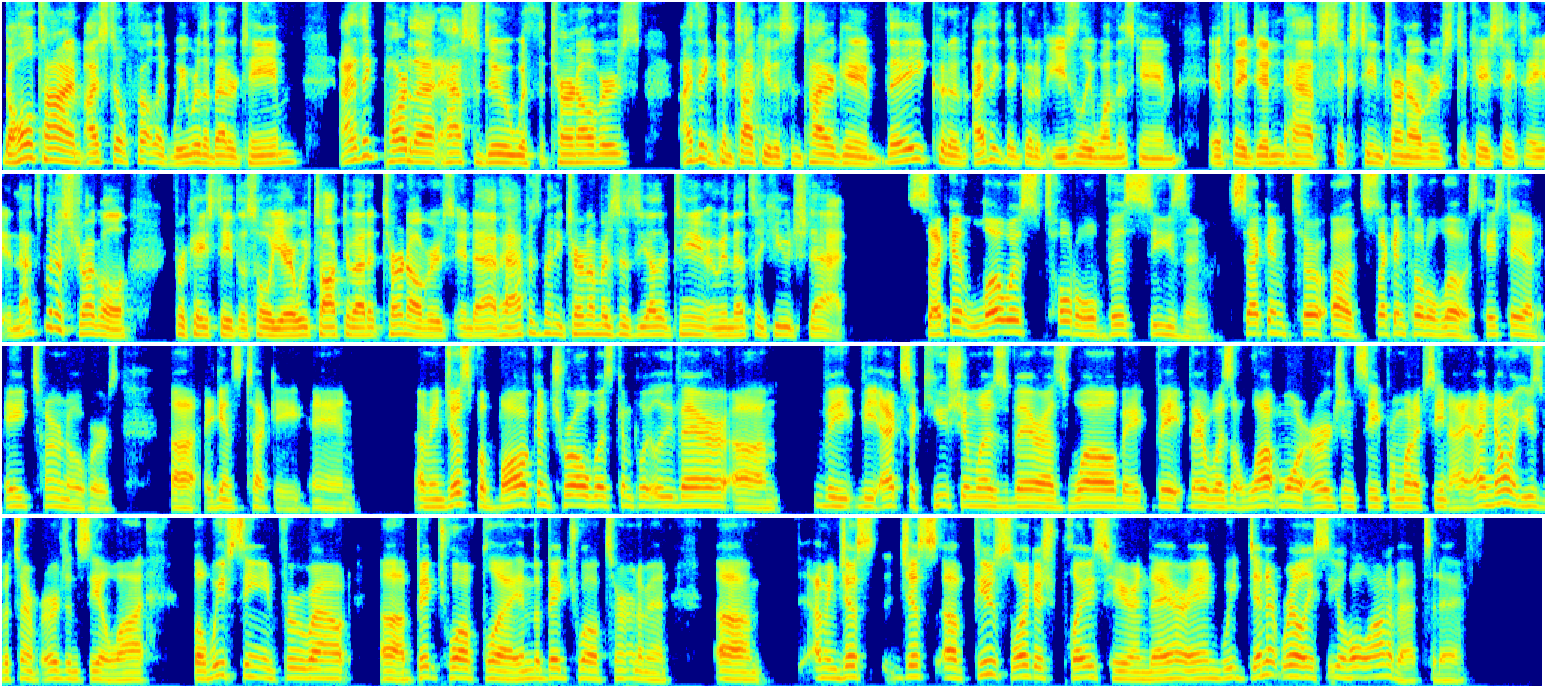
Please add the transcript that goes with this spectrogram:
the whole time I still felt like we were the better team. I think part of that has to do with the turnovers. I think Kentucky this entire game, they could have I think they could have easily won this game if they didn't have 16 turnovers to K-State's 8 and that's been a struggle for K-State this whole year. We've talked about it turnovers and to have half as many turnovers as the other team. I mean, that's a huge stat. Second lowest total this season. Second to, uh second total lowest. K-State had 8 turnovers uh against Kentucky and I mean, just the ball control was completely there. Um, the the execution was there as well. They, they there was a lot more urgency from what I've seen. I, I know I use the term urgency a lot, but we've seen throughout uh, Big Twelve play in the Big Twelve tournament. Um, I mean, just just a few sluggish plays here and there, and we didn't really see a whole lot of that today.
